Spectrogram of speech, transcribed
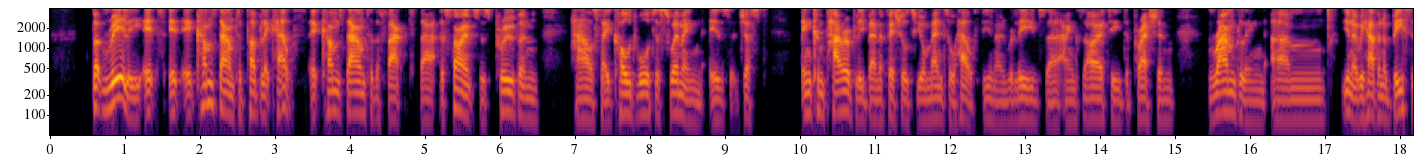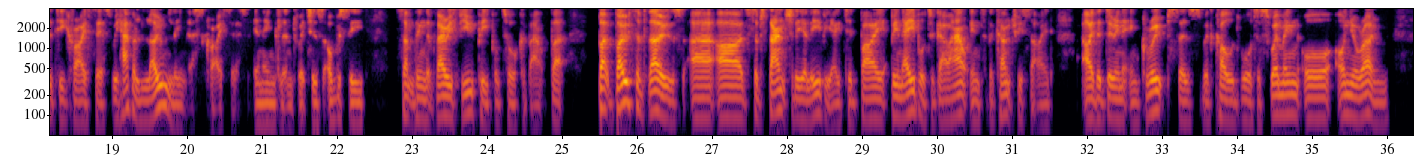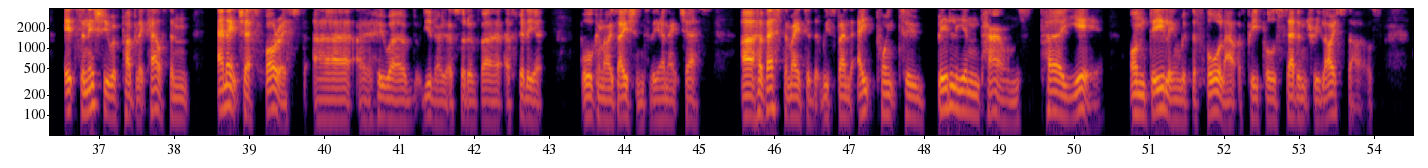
But really, it's it, it comes down to public health. It comes down to the fact that the science has proven how, say, cold water swimming is just incomparably beneficial to your mental health. You know, relieves uh, anxiety, depression, rambling. Um, you know, we have an obesity crisis. We have a loneliness crisis in England, which is obviously something that very few people talk about. But but both of those uh, are substantially alleviated by being able to go out into the countryside, either doing it in groups, as with cold water swimming, or on your own it's an issue of public health. And NHS Forest, uh, uh, who are you know a sort of uh, affiliate organisation to the NHS, uh, have estimated that we spend 8.2 billion pounds per year on dealing with the fallout of people's sedentary lifestyles.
